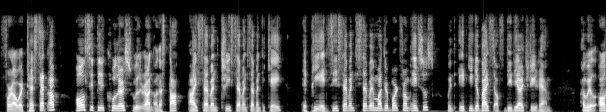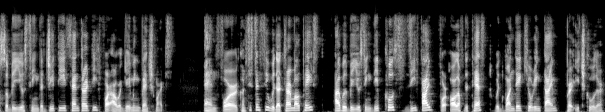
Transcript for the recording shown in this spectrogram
For our test setup, all CPU coolers will run on a stock i7-3770K, a P8Z77 motherboard from ASUS with 8GB of DDR3 RAM. I will also be using the GT 1030 for our gaming benchmarks. And for consistency with the thermal paste, I will be using Deepcool's Z5 for all of the tests with 1 day curing time per each cooler.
